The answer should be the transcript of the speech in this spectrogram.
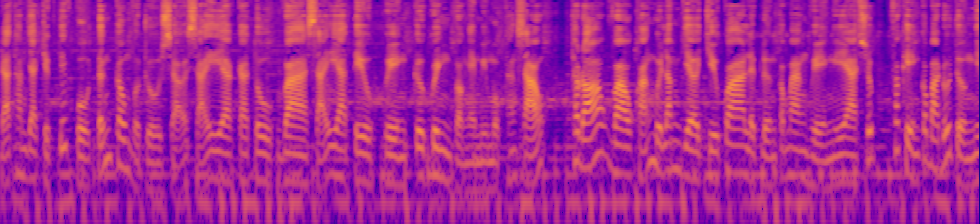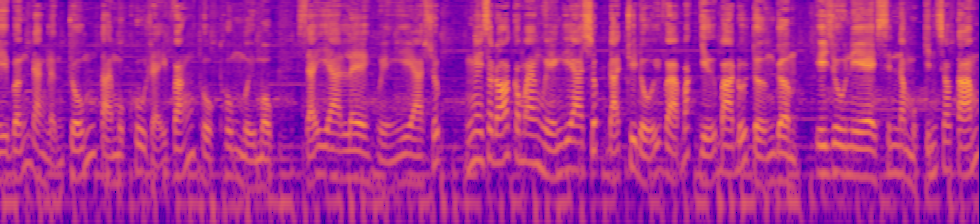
đã tham gia trực tiếp vụ tấn công vào trụ sở xã Ia Katu và xã Ia Tiêu, huyện Cư Quynh vào ngày 11 tháng 6. Theo đó, vào khoảng 15 giờ chiều qua, lực lượng công an huyện Ia Súp phát hiện có ba đối tượng nghi vấn đang lẩn trốn tại một khu rẫy vắng thuộc thôn 11, xã Ia Lê, huyện Ia Súp. Ngay sau đó, công an huyện Ia Súp đã truy đuổi và bắt giữ ba đối tượng gồm Izunie sinh năm 1968,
